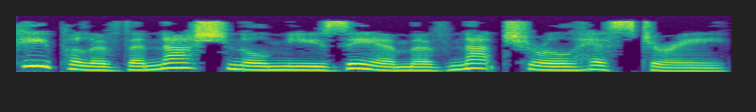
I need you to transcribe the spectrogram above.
People of the National Museum of Natural History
